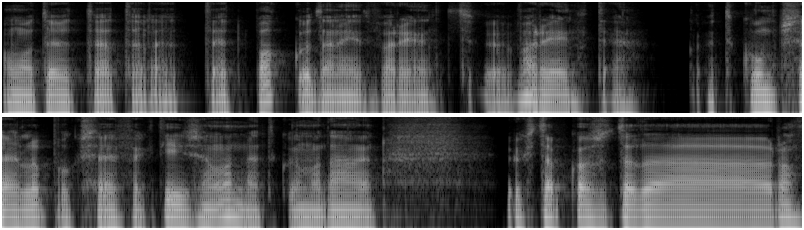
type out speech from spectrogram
oma töötajatele, et, et pakkuda neid variant, variante. et kumb see lõpuks see efektiivsem on, et kui ma tahan, üks tahab kasutada noh,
